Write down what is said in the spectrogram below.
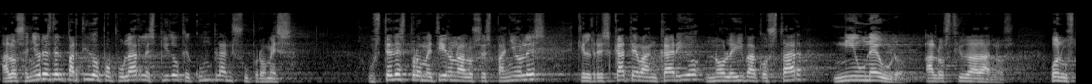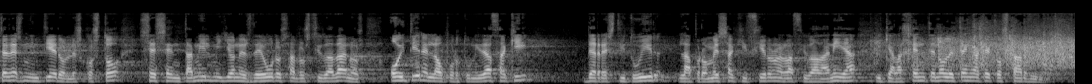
A los señores del Partido Popular les pido que cumplan su promesa. Ustedes prometieron a los españoles que el rescate bancario no le iba a costar ni un euro a los ciudadanos. Bueno, ustedes mintieron, les costó 60.000 millones de euros a los ciudadanos. Hoy tienen la oportunidad aquí de restituir la promesa que hicieron a la ciudadanía y que a la gente no le tenga que costar dinero.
